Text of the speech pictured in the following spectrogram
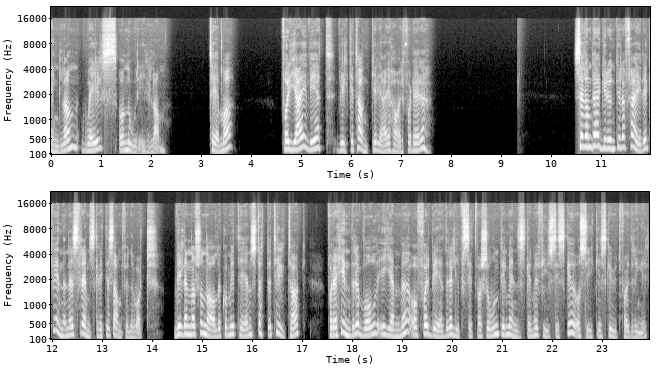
England, Wales og Nord-Irland. Tema For jeg vet hvilke tanker jeg har for dere. Selv om det er grunn til å feire kvinnenes fremskritt i samfunnet vårt, vil Den nasjonale komiteen støtte tiltak for å hindre vold i hjemmet og forbedre livssituasjonen til mennesker med fysiske og psykiske utfordringer.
